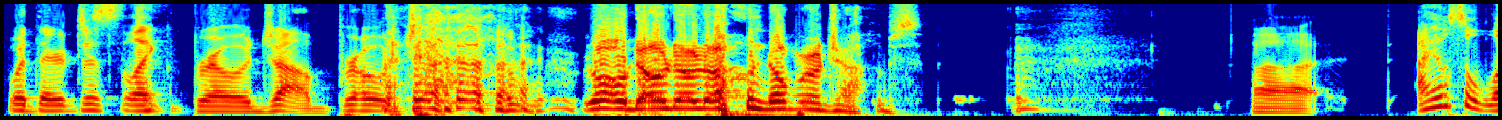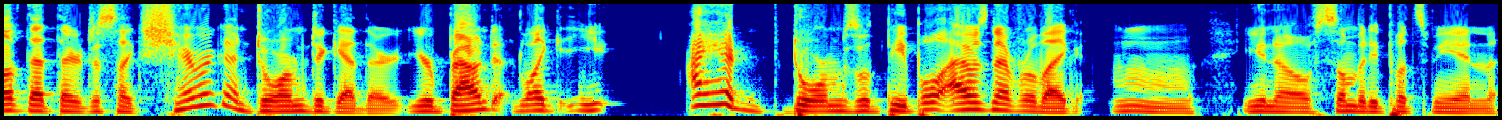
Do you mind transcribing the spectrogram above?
what they're just like, bro, job, bro, job. no, no, no, no, no, bro, jobs. Uh, I also love that they're just like sharing a dorm together. You're bound to, like, you, I had dorms with people. I was never like, mm, you know, if somebody puts me in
